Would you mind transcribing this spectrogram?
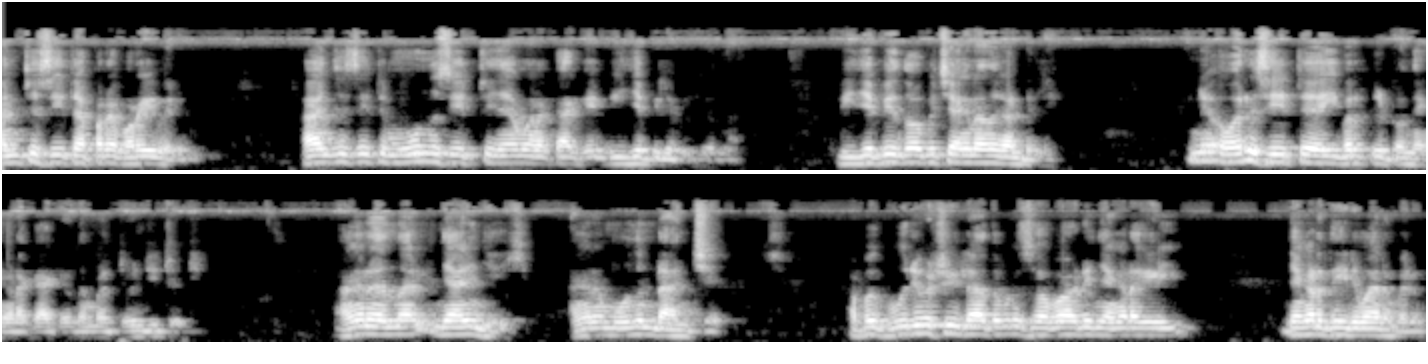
അഞ്ച് സീറ്റ് അപ്പുറം കുറയും വരും. ആ അഞ്ച് സീറ്റ് മൂന്ന് സീറ്റ് ഞാൻ കണക്കാക്കി ബി ജെ പി ലഭിക്കുന്ന ബി ജെ പി തോപ്പിച്ച് അത് കണ്ടില്ലേ? പിന്നെ ഒരു സീറ്റ് ഇവർക്ക് കിട്ടുമെന്ന് ഞാൻ കണക്കാക്കി നമ്മൾ ട്വന്റി ട്വന്റി അങ്ങനെ എന്നാൽ ഞാനും ജയിക്കും. അങ്ങനെ മൂന്നുണ്ട് അഞ്ച് അപ്പോൾ ഭൂരിപക്ഷം ഇല്ലാത്തപ്പോൾ സ്വാഭാവികം ഞങ്ങളുടെ കയ്യിൽ ഞങ്ങളുടെ തീരുമാനം വരും.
